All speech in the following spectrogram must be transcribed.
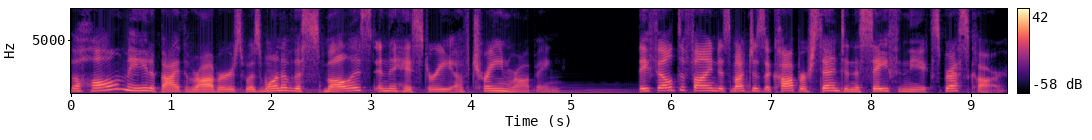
the haul made by the robbers was one of the smallest in the history of train robbing. They failed to find as much as a copper cent in the safe in the express car.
